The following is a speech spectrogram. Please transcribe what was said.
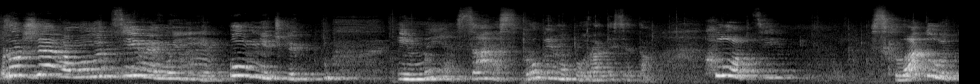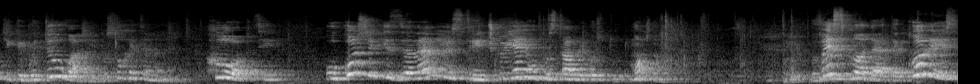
Рожева, молодці ви мої, умнічки. І ми зараз спробуємо погратися так. Хлопці, складуть, тільки будьте уважні, послухайте мене. Хлопці, у кошик із зеленою стрічкою, я його поставлю ось тут. Можна? Ви складете корисні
